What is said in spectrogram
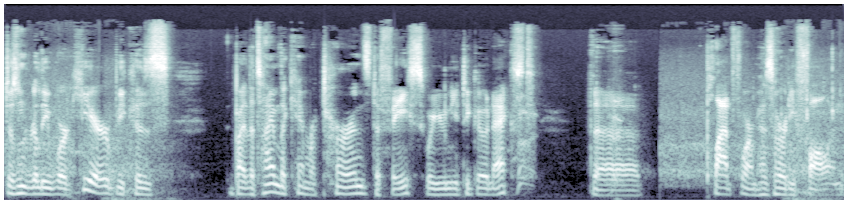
Doesn't really work here because by the time the camera turns to face where you need to go next, the platform has already fallen.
